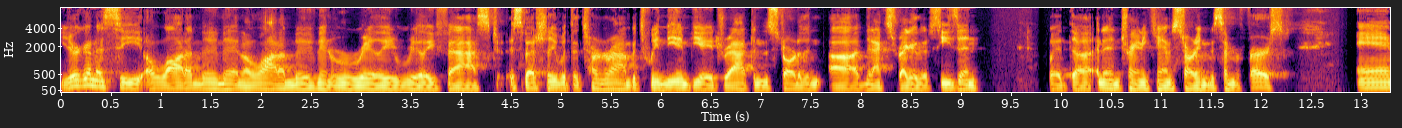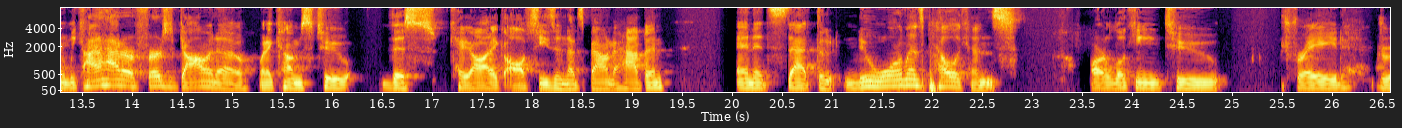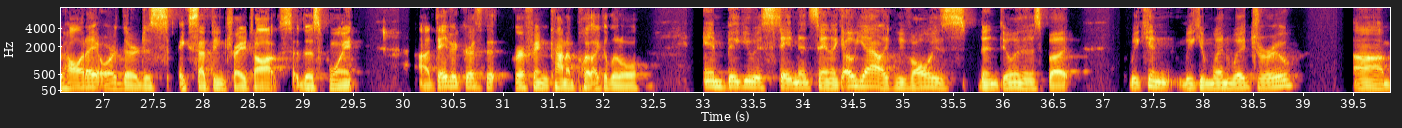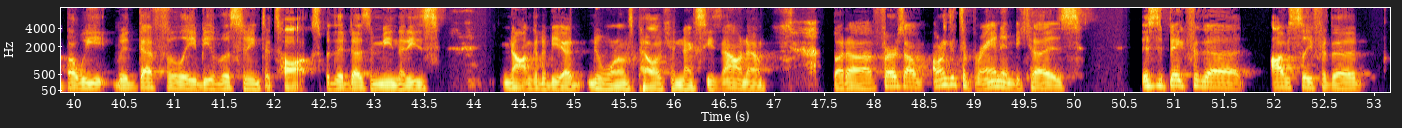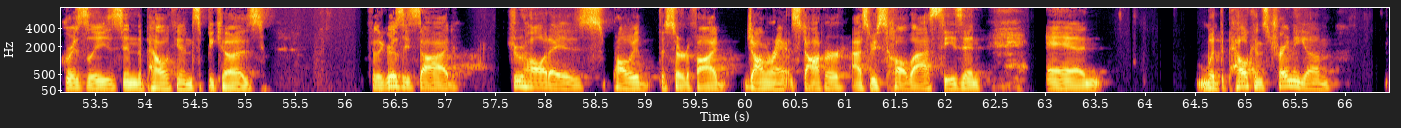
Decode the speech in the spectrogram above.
you're going to see a lot of movement and a lot of movement really really fast especially with the turnaround between the nba draft and the start of the, uh, the next regular season with uh, and then training camp starting december 1st and we kind of had our first domino when it comes to this chaotic offseason that's bound to happen and it's that the New Orleans Pelicans are looking to trade Jrue Holiday, or they're just accepting trade talks at this point. Uh, David Griffin kind of put like a little ambiguous statement saying like, "Oh yeah, like we've always been doing this, but we can we can win with Jrue, um, but we would definitely be listening to talks. But that doesn't mean that he's not going to be a New Orleans Pelican next season. I don't know. But uh, first, I, I want to get to Brandon because this is big for the obviously for the Grizzlies and the Pelicans because for the Grizzlies side, Jrue Holiday is probably the certified Ja Morant stopper, as we saw last season. And with the Pelicans trading him,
